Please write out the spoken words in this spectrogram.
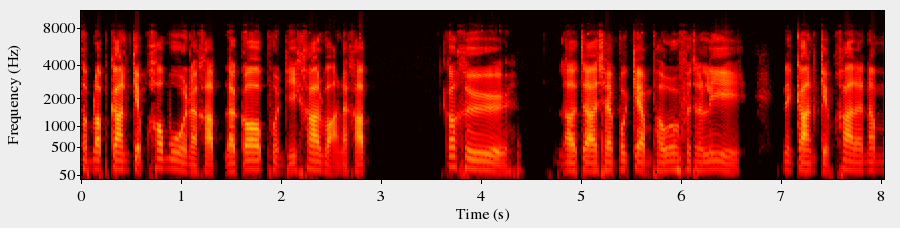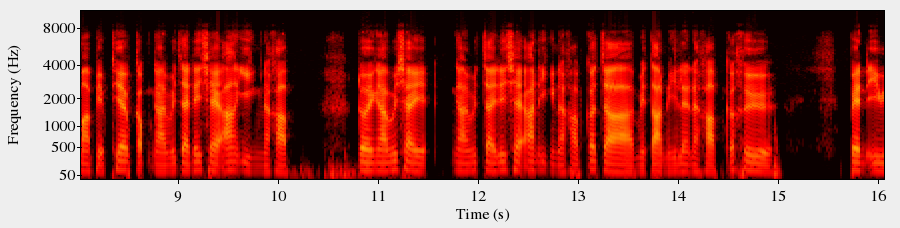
สำหรับการเก็บข้อมูลนะครับ แล้วก็ผลที่คาดหวังนะครับ ก็คือเราจะใช้โปรแกรม Power Factory ในการเก็บค่าและนำมาเปรียบเทียบกับงานวิจัยที่ใช้อ้างอิงนะครับ โดยงานวิจัยงานวิจัยที่ใช้อ้างอิงนะครับ ก็จะมีตามนี้เลยนะครับ ก็คือเป็น EV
